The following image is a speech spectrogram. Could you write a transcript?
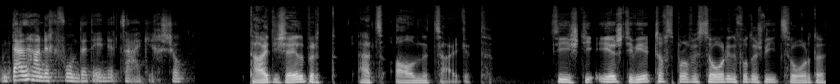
Und dann habe ich gefunden, denen zeige ich schon. Heidi Schelbert hat es allen gezeigt. Sie ist die erste Wirtschaftsprofessorin der Schweiz geworden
